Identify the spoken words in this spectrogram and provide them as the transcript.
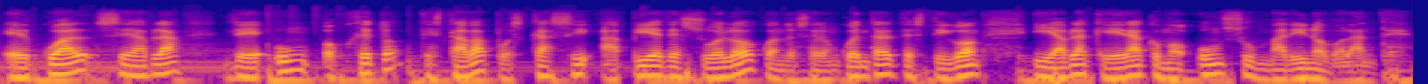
el cual se habla de un objeto que estaba pues casi a pie de suelo cuando se lo encuentra el testigo y habla que era como un submarino volante.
